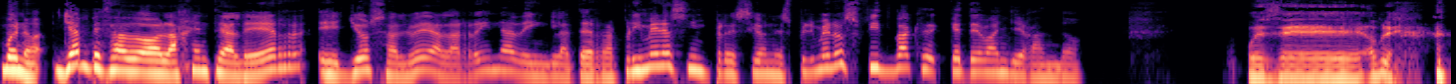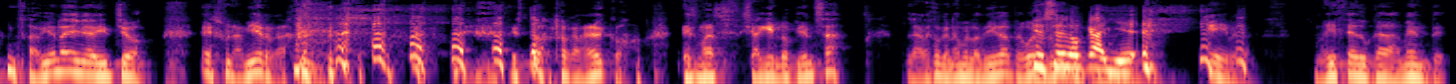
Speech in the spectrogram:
Bueno, ya ha empezado la gente a leer eh, Yo salvé a la reina de Inglaterra. Primeras impresiones, primeros feedback que te van llegando. Pues, eh, hombre, todavía nadie me ha dicho, es una mierda. Esto lo agradezco. Es más, si alguien lo piensa, le agradezco que no me lo diga, pero bueno. Que se lo calle. Sí, pero me dice educadamente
